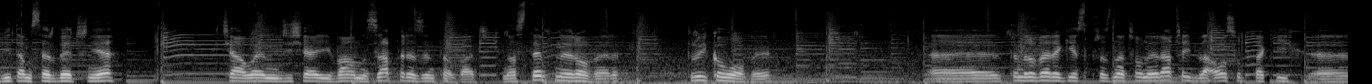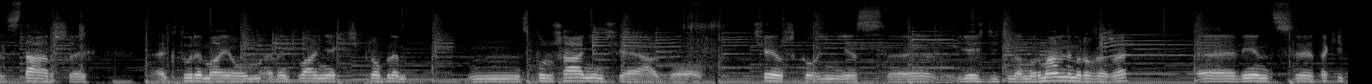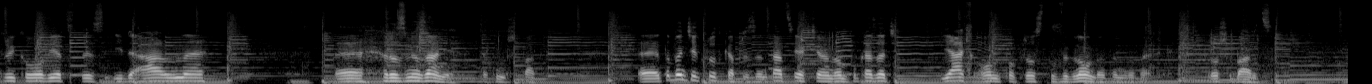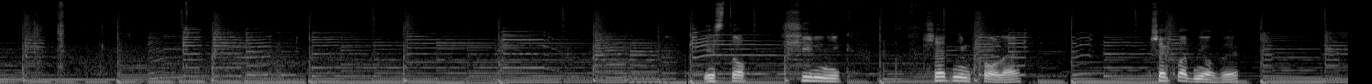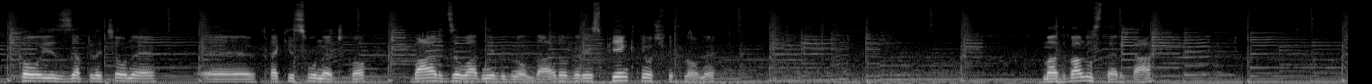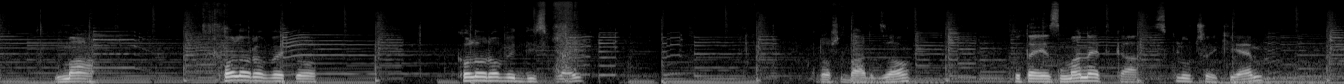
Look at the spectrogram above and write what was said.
Witam serdecznie. Chciałem dzisiaj Wam zaprezentować następny rower trójkołowy. E, Ten rowerek jest przeznaczony raczej dla osób takich e, starszych, e, które mają ewentualnie jakiś problem mm, z poruszaniem się albo ciężko im jest jeździć na normalnym rowerze. Więc taki trójkołowiec to jest idealne rozwiązanie w takim przypadku. E, To będzie krótka prezentacja. Chciałem Wam pokazać, jak on po prostu wygląda, ten rowerek. Proszę bardzo. Jest to silnik w przednim kole, przekładniowy. Koło jest zaplecione e, w takie słoneczko. Bardzo ładnie wygląda. Rower jest pięknie oświetlony. Ma dwa lusterka. Ma kolorowego, kolorowy display. Proszę bardzo. Tutaj jest manetka z kluczykiem.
